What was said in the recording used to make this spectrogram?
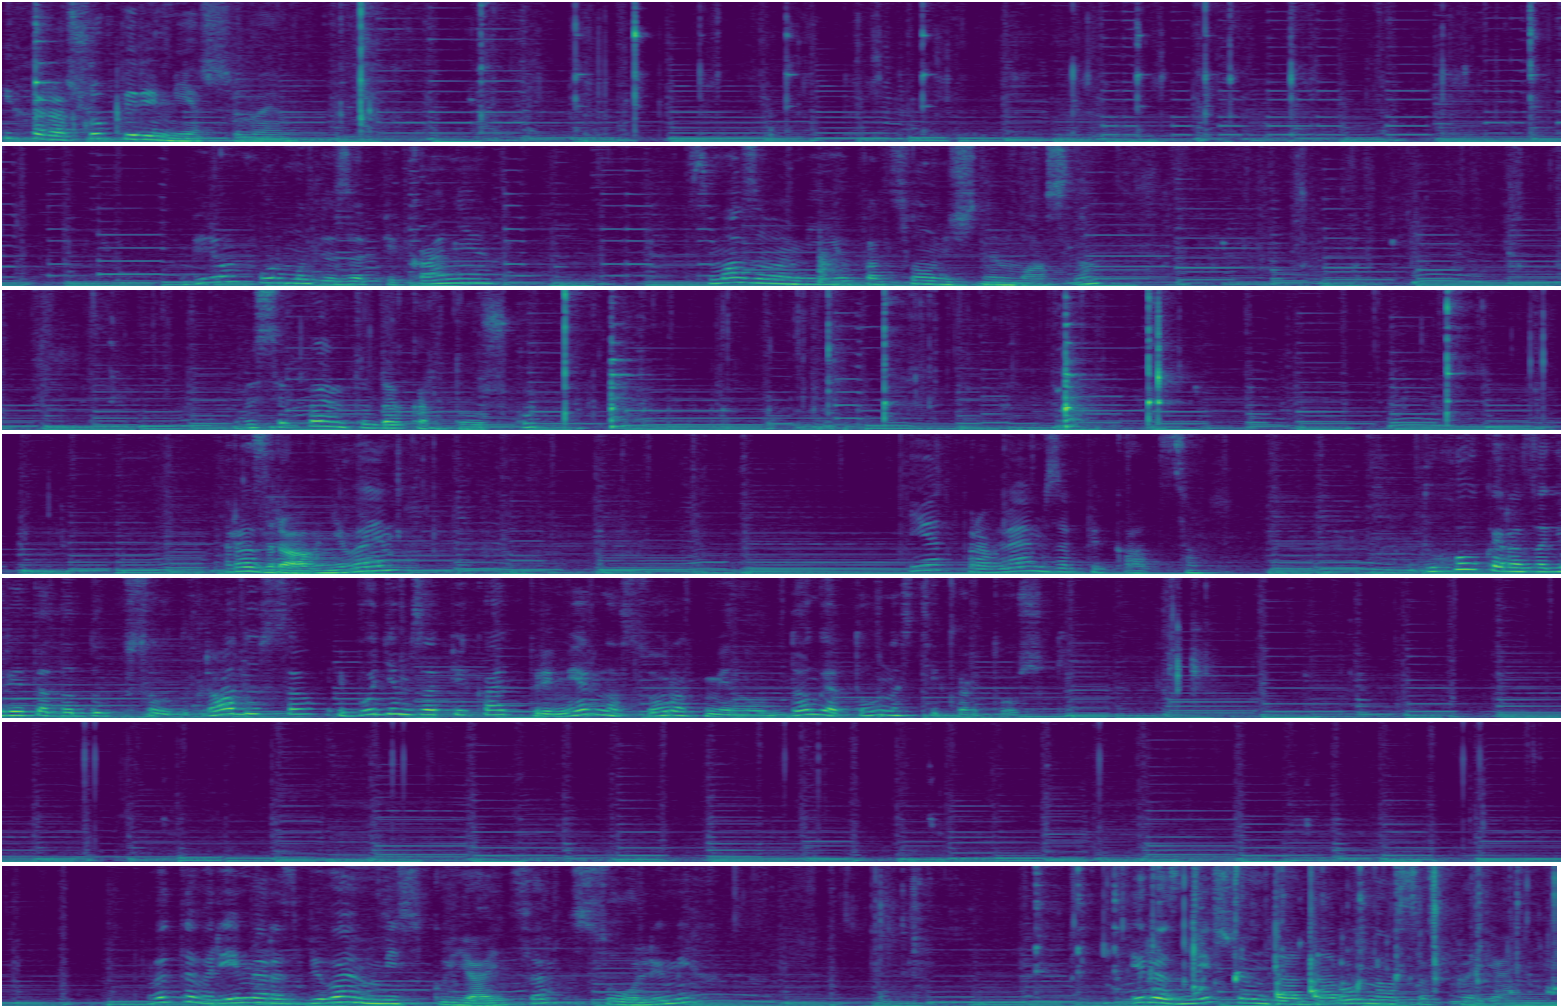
и хорошо перемешиваем. Берем форму для запекания, смазываем ее подсолнечным маслом, высыпаем туда картошку. разравниваем и отправляем запекаться. Духовка разогрета до 200 градусов и будем запекать примерно 40 минут до готовности картошки. В это время разбиваем в миску яйца, солим их и размешиваем до однородного состояния.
